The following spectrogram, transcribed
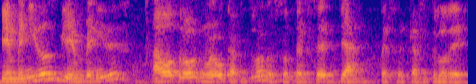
Bienvenidos, bienvenides a otro nuevo capítulo, nuestro tercer ya, tercer capítulo de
